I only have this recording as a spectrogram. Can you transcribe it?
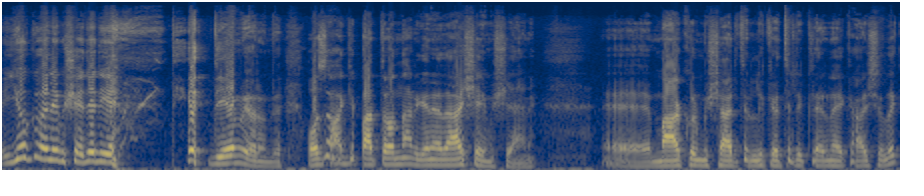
Yok öyle bir şey de diye diyemiyorum diyor. O zamanki patronlar gene daha şeymiş yani. E, makulmuş her türlü kötülüklerine karşılık.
